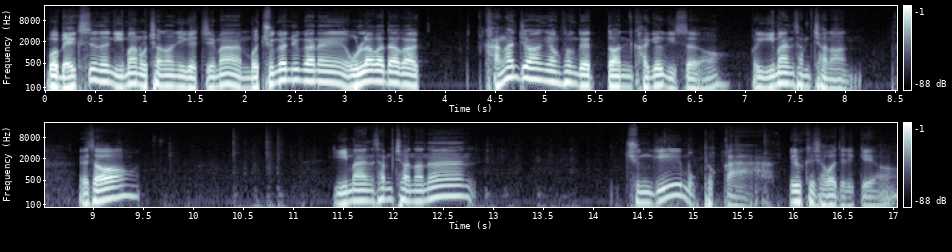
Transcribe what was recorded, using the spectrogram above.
뭐 맥스는 25,000원이겠지만 뭐 중간중간에 올라가다가 강한 저항이 형성됐던 가격이 있어요. 23,000원. 그래서 23,000원은 중기 목표가 이렇게 적어 드릴게요.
